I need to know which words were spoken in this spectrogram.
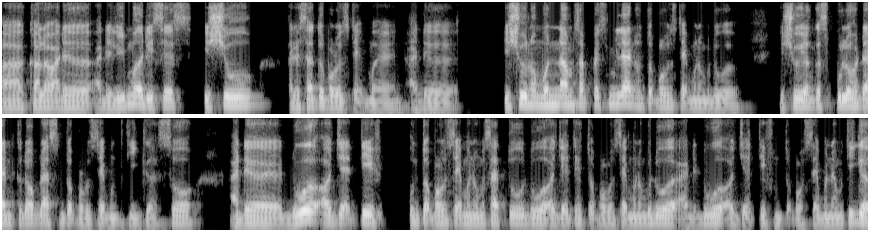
uh, kalau ada ada lima research issue, ada satu problem statement. Ada isu nombor enam sampai sembilan untuk problem statement nombor dua. Isu yang ke-10 dan ke-12 untuk problem statement ketiga. So ada dua objektif untuk problem statement nombor satu, dua objektif untuk problem statement nombor dua, ada dua objektif untuk problem statement nombor tiga.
